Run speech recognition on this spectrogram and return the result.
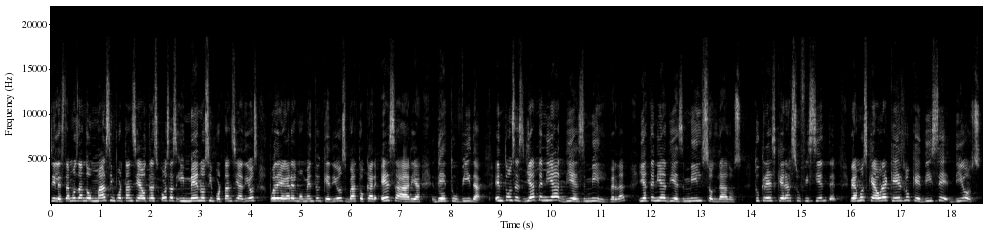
Si le estamos dando más importancia a otras cosas y menos importancia a Dios, puede llegar el momento en que Dios va a tocar esa área de tu vida. Entonces ya tenía 10 mil, ¿verdad? Ya tenía 10 mil soldados. ¿Tú crees que era suficiente? Veamos que ahora qué es lo que dice Dios.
